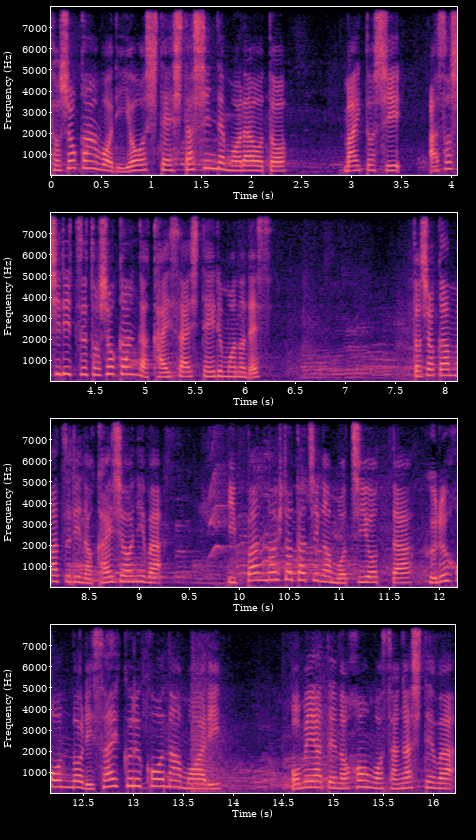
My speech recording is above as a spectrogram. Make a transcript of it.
図書館を利用して親しんでもらおうと、毎年阿蘇市立図書館が開催しているものです。図書館祭りの会場には、一般の人たちが持ち寄った古本のリサイクルコーナーもあり、お目当ての本を探しては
